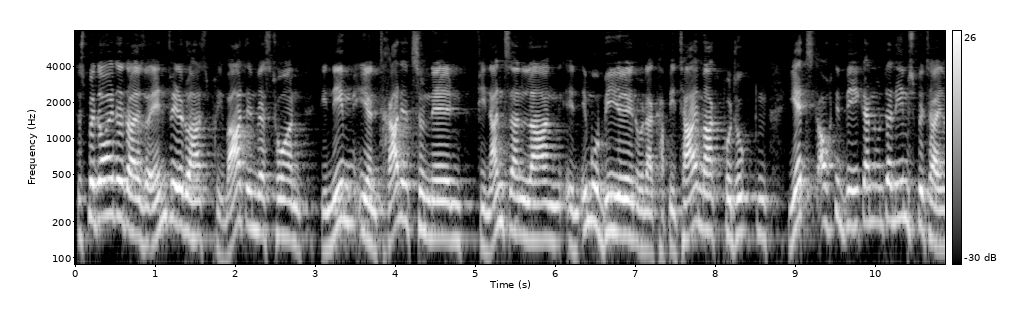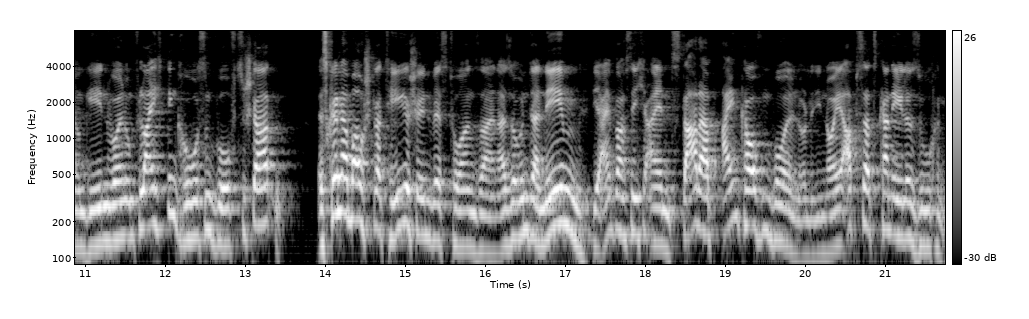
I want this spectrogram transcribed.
Das bedeutet also, entweder du hast Privatinvestoren, die neben ihren traditionellen Finanzanlagen in Immobilien oder Kapitalmarktprodukten jetzt auch den Weg an Unternehmensbeteiligung gehen wollen, um vielleicht den großen Wurf zu starten. Es können aber auch strategische Investoren sein, also Unternehmen, die einfach sich ein Startup einkaufen wollen oder die neue Absatzkanäle suchen.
